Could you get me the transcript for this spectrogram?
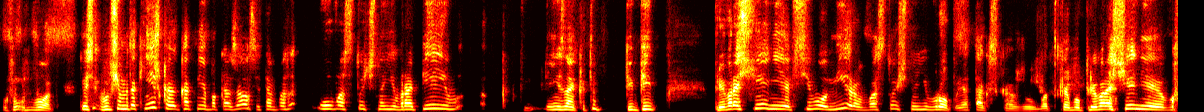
Вот. То есть, в общем, эта книжка, как мне показалось, это о восточноевропее, я не знаю, как это превращение всего мира в Восточную Европу, я так скажу. Вот как бы превращение вот,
